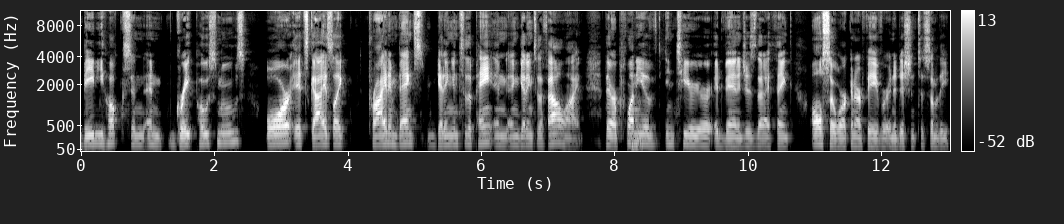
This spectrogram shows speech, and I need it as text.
baby hooks and, and great post moves, or it's guys like Pride and Banks getting into the paint and, and getting to the foul line. There are plenty mm-hmm. of interior advantages that I think also work in our favor, in addition to some of the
